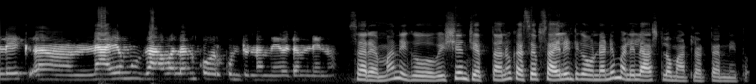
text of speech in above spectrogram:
లేక ఆ, న్యాయము కావాలని కోరుకుంటున్నా మేడం నేను. సరే అమ్మా నీకు విషయం చెప్తాను. కాసేపు సైలెంట్గా ఉండండి మళ్ళీ లాస్ట్లో మాట్లాడతాను నీతో.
